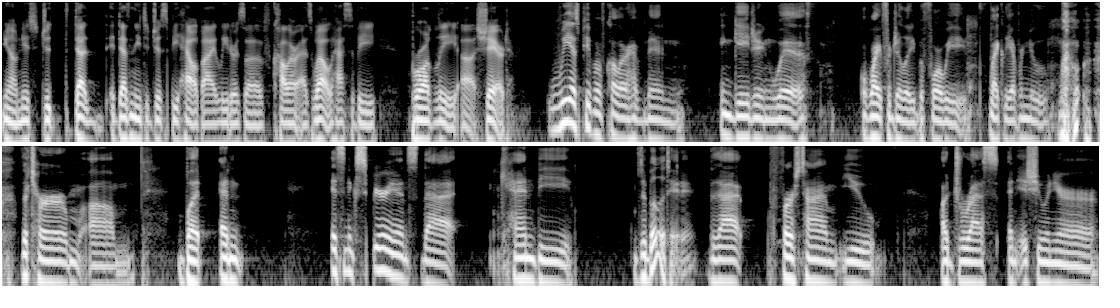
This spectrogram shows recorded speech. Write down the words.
you know, needs it doesn't need to just be held by leaders of color as well. It has to be broadly uh, shared. We as people of color have been engaging with white fragility before we likely ever knew the term. Um, but and it's an experience that can be debilitating. That first time you address an issue in your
